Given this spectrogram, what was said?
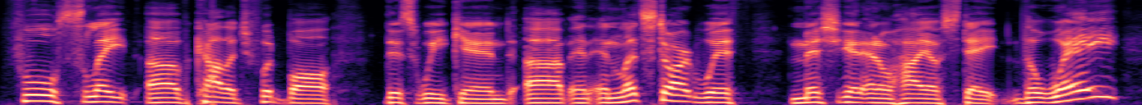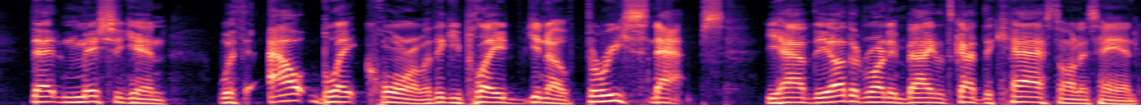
full slate of college football this weekend, uh, and and let's start with Michigan and Ohio State. The way that Michigan, without Blake Corum, I think he played you know three snaps. You have the other running back that's got the cast on his hand.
